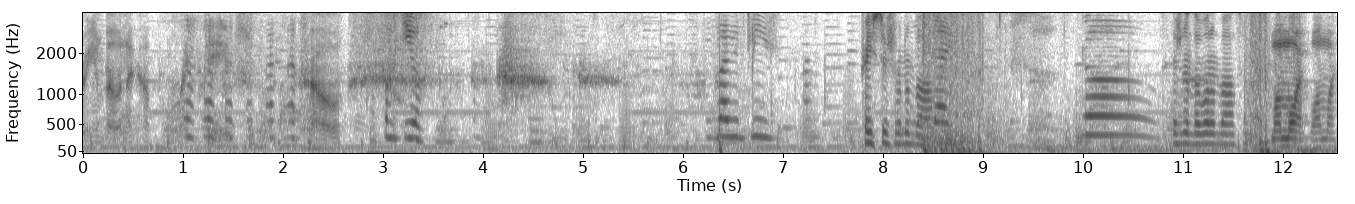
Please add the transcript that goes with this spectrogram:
Rainbow in a couple like days, so Come to you. Revive me, please. Priest, there's one in bathroom. Die. No. There's another one in bathroom. One more, one more.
